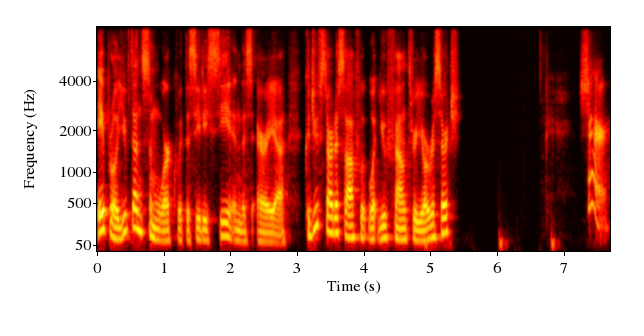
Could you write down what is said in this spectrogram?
April, you've done some work with the CDC in this area. Could you start us off with what you found through your research? Sure.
